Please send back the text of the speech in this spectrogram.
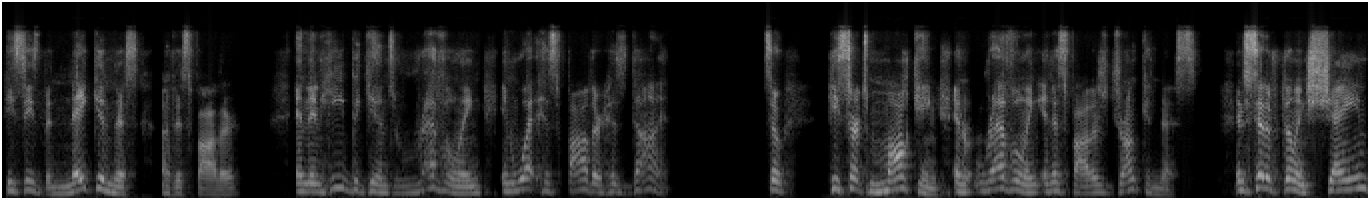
He sees the nakedness of his father, and then he begins reveling in what his father has done. So he starts mocking and reveling in his father's drunkenness. Instead of feeling shame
